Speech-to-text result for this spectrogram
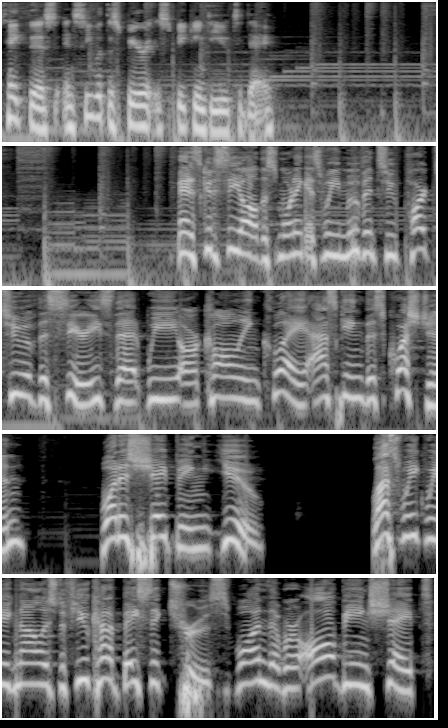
take this and see what the Spirit is speaking to you today. Man, it's good to see you all this morning as we move into part two of this series that we are calling Clay, asking this question What is shaping you? Last week, we acknowledged a few kind of basic truths. One, that we're all being shaped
